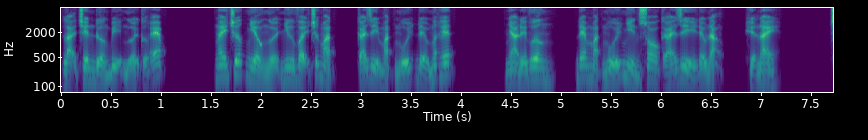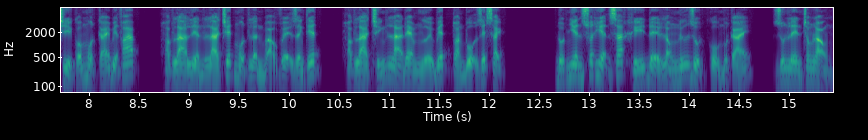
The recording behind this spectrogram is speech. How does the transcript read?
lại trên đường bị người cưỡng ép. Ngay trước nhiều người như vậy trước mặt, cái gì mặt mũi đều mất hết. Nhà đế vương, đem mặt mũi nhìn so cái gì đều nặng, hiện nay, chỉ có một cái biện pháp, hoặc là liền là chết một lần bảo vệ danh tiết, hoặc là chính là đem người biết toàn bộ giết sạch. Đột nhiên xuất hiện sát khí để long nữ rụt cổ một cái, run lên trong lòng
